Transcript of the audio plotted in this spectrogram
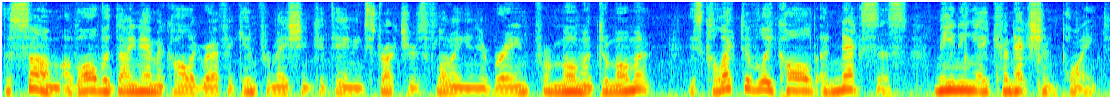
The sum of all the dynamic holographic information containing structures flowing in your brain from moment to moment is collectively called a nexus, meaning a connection point.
